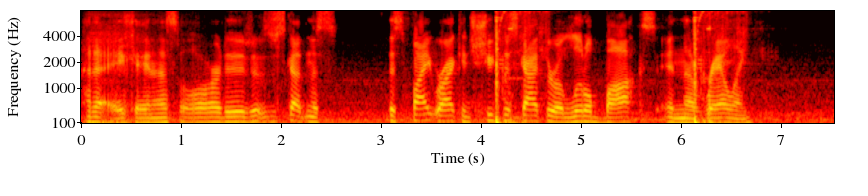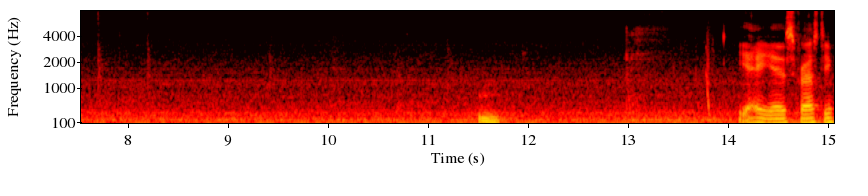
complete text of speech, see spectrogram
Had an AK and SLR, dude. Was just got in this this fight where I could shoot this guy through a little box in the railing. Yeah, he is, Frosty.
